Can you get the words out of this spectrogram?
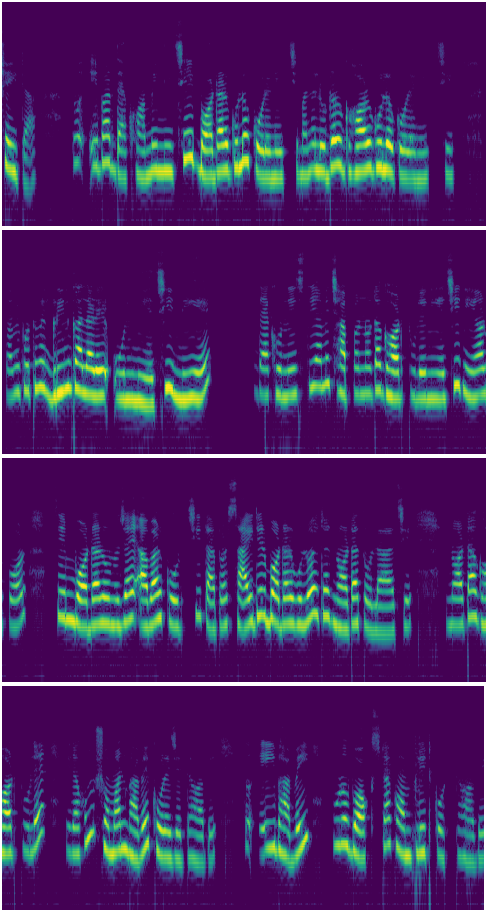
সেইটা। তো এবার দেখো আমি নিচেই বর্ডারগুলো করে নিচ্ছি মানে লুডোর ঘরগুলো করে নিচ্ছি। তো আমি প্রথমে গ্রিন কালারের উল নিয়েছি, নিয়ে দেখো, নিচ দিয়ে আমি ছাপ্পান্নটা ঘর তুলে নিয়েছি। নেওয়ার পর সেম বর্ডার অনুযায়ী আবার করছি। তারপর সাইডের বর্ডারগুলো এটা নটা তোলা আছে। নটা ঘর তুলে এরকম সমানভাবে করে যেতে হবে। তো এইভাবেই পুরো বক্সটা কমপ্লিট করতে হবে।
